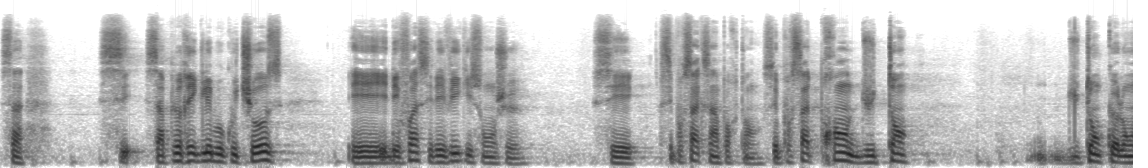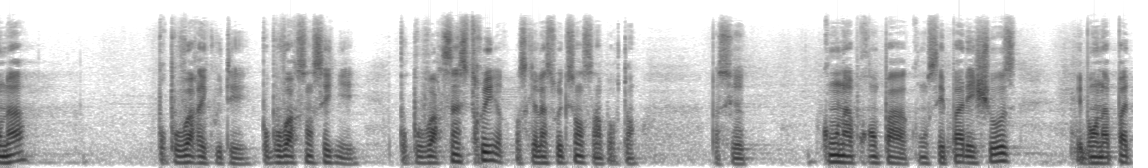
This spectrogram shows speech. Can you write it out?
ça peut régler beaucoup de choses. Et des fois, c'est les vies qui sont en jeu. C'est, pour ça que c'est important. C'est pour ça de prendre du temps, du temps que l'on a, pour pouvoir écouter, pour pouvoir s'enseigner, pour pouvoir s'instruire, parce que l'instruction c'est important. Parce que qu'on n'apprend pas, qu'on ne sait pas les choses, eh ben on n'a pas de,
